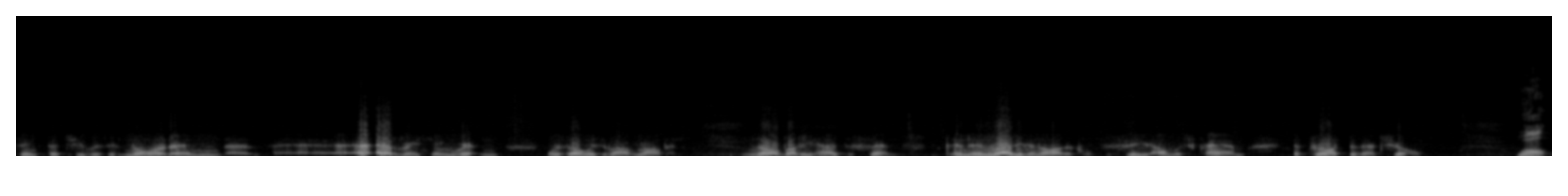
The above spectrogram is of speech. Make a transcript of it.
think that she was ignored, and uh, everything written was always about Robin. Nobody had the sense in, in writing an article to see how much Pam had brought to that show. Well,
